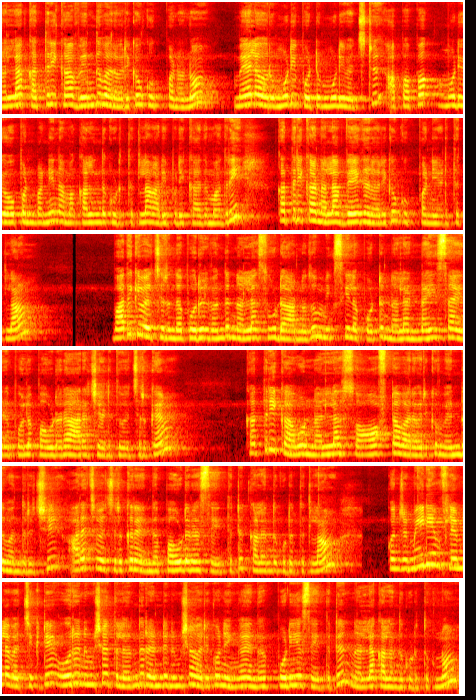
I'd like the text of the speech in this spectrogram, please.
நல்லா கத்திரிக்காய் வெந்து வர வரைக்கும் குக் பண்ணணும். மேலே ஒரு மூடி போட்டு மூடி வச்சுட்டு அப்பப்போ மூடி ஓப்பன் பண்ணி நம்ம கலந்து கொடுத்துக்கலாம். அடி பிடிக்காத மாதிரி கத்திரிக்காய் நல்லா வேகிற வரைக்கும் குக் பண்ணி எடுத்துக்கலாம். வதக்கி வச்சுருந்த பொருள் வந்து நல்லா சூடானதும் மிக்சியில் போட்டு நல்லா நைஸாக இது போல் பவுடராக அரைச்சி எடுத்து வச்சுருக்கேன். கத்திரிக்காவும் நல்லா சாஃப்டாக வர வரைக்கும் வெந்து வந்துருச்சு. அரைச்சி வச்சுருக்கிற இந்த பவுடரை சேர்த்துட்டு கலந்து கொடுத்துக்கலாம். கொஞ்சம் மீடியம் ஃப்ளேமில் வச்சுக்கிட்டே ஒரு நிமிஷத்துலேருந்து ரெண்டு நிமிஷம் வரைக்கும் நீங்கள் இந்த பொடியை சேர்த்துட்டு நல்லா கலந்து கொடுத்துக்கணும்.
